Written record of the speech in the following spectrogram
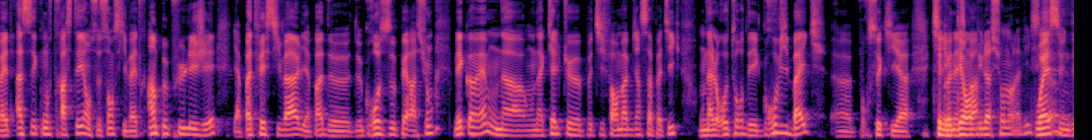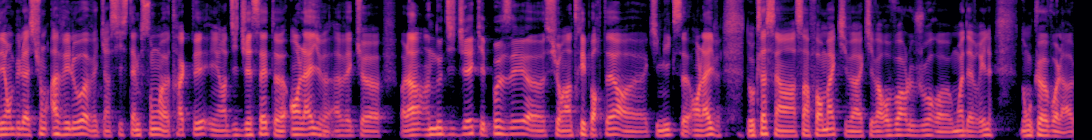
va être assez contrasté en ce sens qu'il va être un peu plus léger. Il n'y a pas de festival, il n'y a pas de, grosses opérations, mais quand même, on a, on a quelques petits formats bien sympathiques. On a le retour des Groovy Bike, euh, pour ceux qui, euh, C'est une déambulation dans la ville Ouais, c'est une déambulation à vélo avec un système son euh, tracté et un DJ set en live avec voilà, un autre DJ qui est posé sur un triporter qui mixe en live. Donc ça, c'est un, un, format qui va, qui va revoir le jour au mois d'avril. Donc voilà,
